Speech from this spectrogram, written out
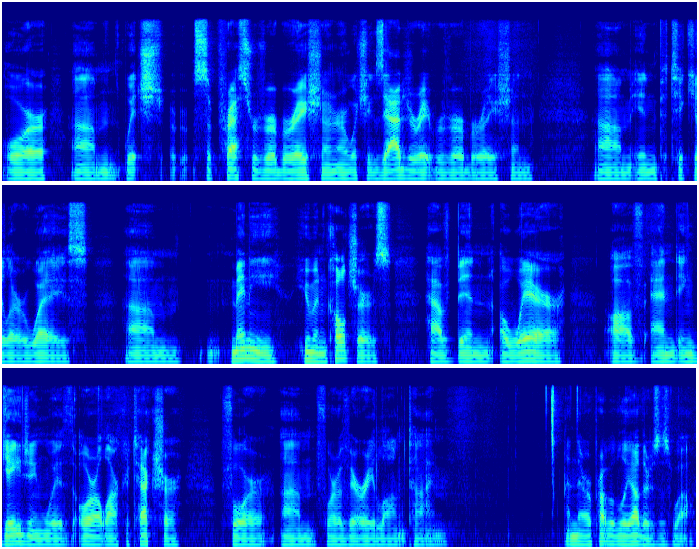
or um, which suppress reverberation or which exaggerate reverberation um, in particular ways. Um, many human cultures have been aware of and engaging with aural architecture for, um, for a very long time. And there are probably others as well.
